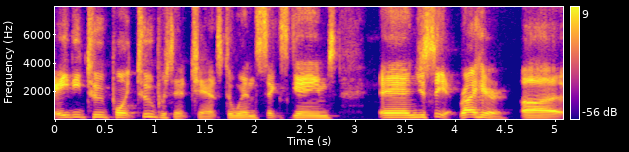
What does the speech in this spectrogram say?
82.2% chance to win six games. And you see it right here. Uh,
